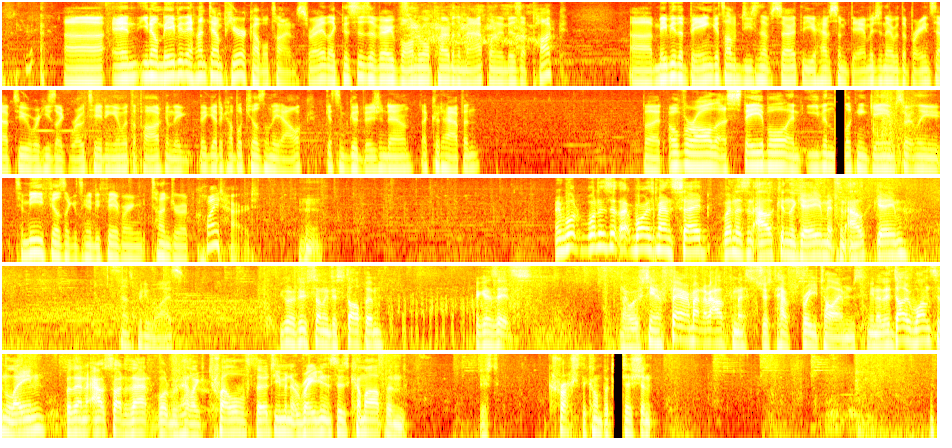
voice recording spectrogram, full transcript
Uh, and you know maybe they hunt down pure a couple times, right? Like this is a very vulnerable part of the map when it is a puck. Uh, maybe the Bane gets off a decent enough start that you have some damage in there with the Brain Sap too, where he's like rotating in with the puck and they, they get a couple kills on the Alk, get some good vision down. That could happen. But overall, a stable and even looking game certainly to me feels like it's going to be favoring Tundra quite hard. Hmm. And what what is it that Wise Man said? When there's an Alk in the game, it's an Alk game. Sounds pretty wise. You got to do something to stop him. Because it's... You know, we've seen a fair amount of Alchemists just have free times. You know, they die once in lane, but then outside of that, what, we've had like 12, 30 minute Radiances come up and just crush the competition.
